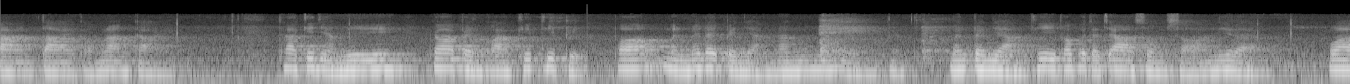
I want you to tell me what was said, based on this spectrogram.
การตายของร่างกาย ถ้าคิดอย่างนี้ ก็เป็นความคิดที่ผิด เพราะมันไม่ได้เป็นอย่างนั้นนั่นเอง มันเป็นอย่างที่พระพุทธเจ้าทรงสอนนี่แหละ ว่า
